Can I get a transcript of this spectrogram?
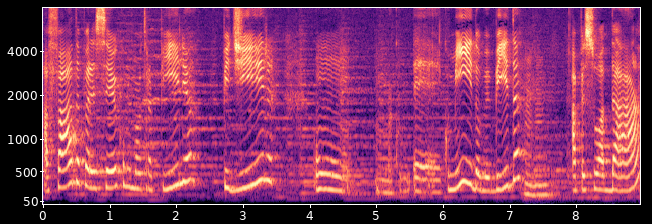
a fada aparecer como uma pilha, pedir um, uma é, comida ou bebida, uhum. a pessoa dá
